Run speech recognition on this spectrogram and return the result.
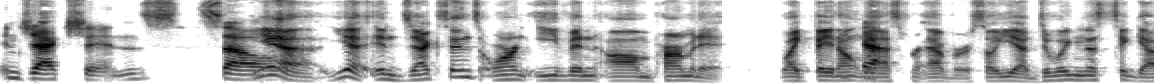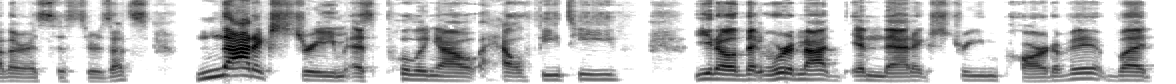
injections. So yeah, yeah, injections aren't even um permanent. Like they don't yeah. last forever. So yeah, doing this together as sisters, that's not extreme as pulling out healthy teeth. You know, that we're not in that extreme part of it, but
